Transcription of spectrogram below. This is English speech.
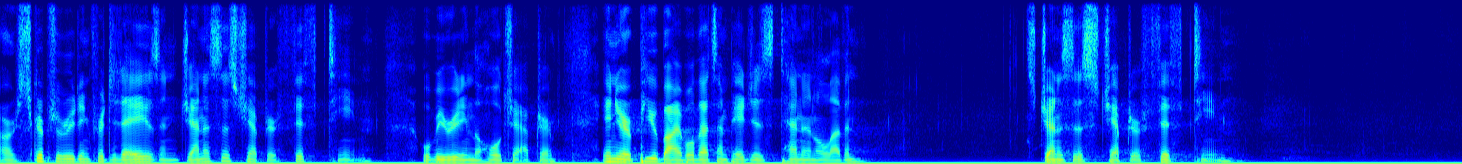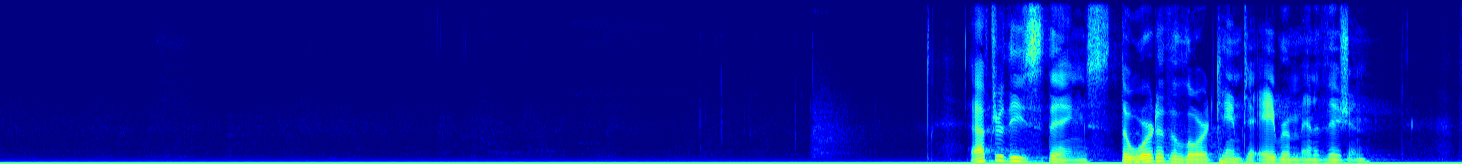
Our scripture reading for today is in Genesis chapter 15. We'll be reading the whole chapter. In your Pew Bible, that's on pages 10 and 11. It's Genesis chapter 15. After these things, the word of the Lord came to Abram in a vision.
